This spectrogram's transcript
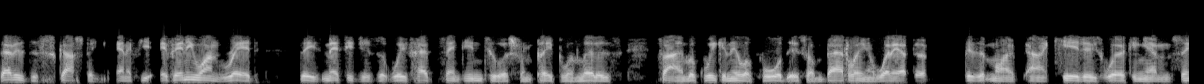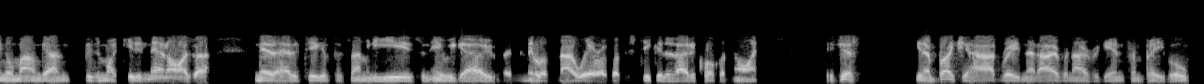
That is disgusting. And if you if anyone read these messages that we've had sent in to us from people and letters saying, look, we can ill afford this. I'm battling. I went out to visit my uh, kid who's working out in single mum, going and visit my kid in Mount Isa. Never had a ticket for so many years, and here we go in the middle of nowhere. I got this ticket at eight o'clock at night. It just, you know, breaks your heart reading that over and over again from people.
